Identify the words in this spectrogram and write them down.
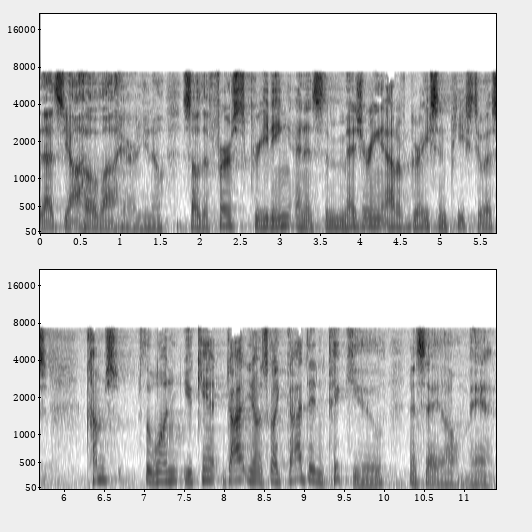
that's Yahovah here, you know. So the first greeting, and it's the measuring out of grace and peace to us, comes the one you can't, God, you know, it's like God didn't pick you and say, oh man,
